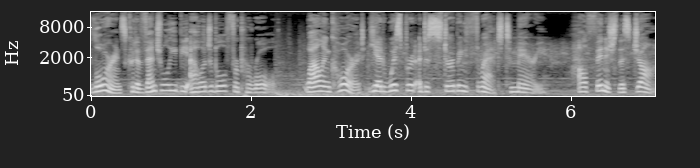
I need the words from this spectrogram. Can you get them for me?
Lawrence could eventually be eligible for parole. While in court, he had whispered a disturbing threat to Mary I'll finish this job,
